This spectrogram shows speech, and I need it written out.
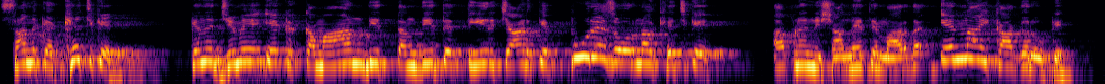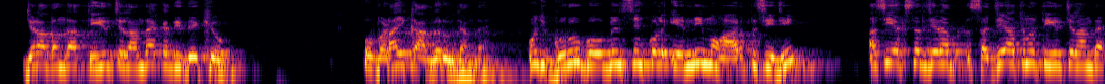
ਸਨ ਕੈ ਖਿੱਚ ਕੇ। ਕਹਿੰਦੇ ਜਿਵੇਂ ਇੱਕ ਕਮਾਨ ਦੀ ਤੰਦੀ ਤੇ ਤੀਰ ਚਾੜ ਕੇ ਪੂਰੇ ਜ਼ੋਰ ਨਾਲ ਖਿੱਚ ਕੇ ਆਪਣੇ ਨਿਸ਼ਾਨੇ ਤੇ ਮਾਰਦਾ, ਇੰਨਾ ਹੀ ਕਾਗਰ ਹੋ ਕੇ ਜਿਹੜਾ ਬੰਦਾ ਤੀਰ ਚਲਾਉਂਦਾ ਕਦੀ ਦੇਖਿਓ, ਉਹ ਬੜਾ ਹੀ ਕਾਗਰ ਹੋ ਜਾਂਦਾ ਹੈ। ਉਂਝ ਗੁਰੂ ਗੋਬਿੰਦ ਸਿੰਘ ਕੋਲ ਇੰਨੀ ਮੁਹਾਰਤ ਸੀ ਜੀ, ਅਸੀਂ ਅਕਸਰ ਜਿਹੜਾ ਸੱਜੇ ਹੱਥ ਨੂੰ ਤੀਰ ਚਲਾਉਂਦਾ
